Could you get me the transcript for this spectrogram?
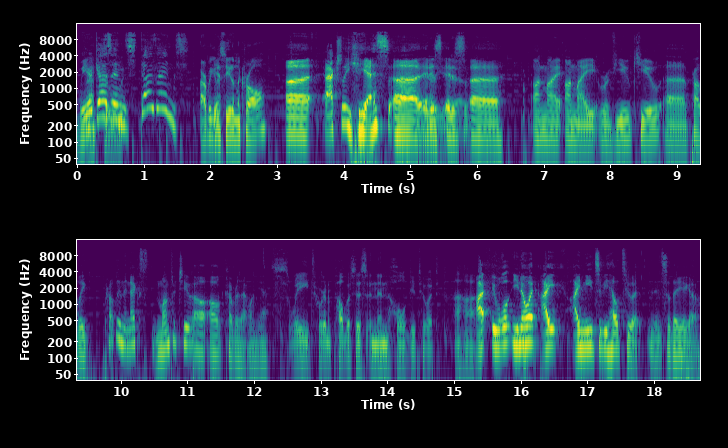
We are Not sure dozens, dozens. Are we going to see it on the crawl? Uh, actually, yes. Uh, it Hell is. It is uh, on my on my review queue. Uh, probably probably in the next month or two. I'll, I'll cover that one. Yeah. Sweet. We're going to publish this and then hold you to it. Haha. I well, you know what? I I need to be held to it. So there you go.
